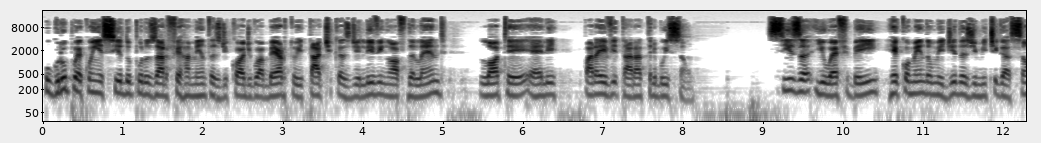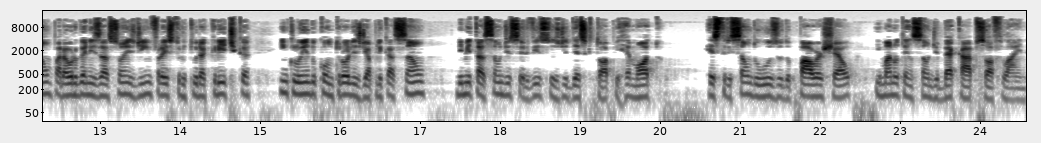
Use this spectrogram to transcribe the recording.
O grupo é conhecido por usar ferramentas de código aberto e táticas de Living Off the Land, LOTL, para evitar a atribuição. CISA e o FBI recomendam medidas de mitigação para organizações de infraestrutura crítica, incluindo controles de aplicação, limitação de serviços de desktop remoto, restrição do uso do PowerShell e manutenção de backups offline.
